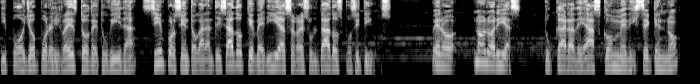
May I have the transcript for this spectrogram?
y pollo por el resto de tu vida, 100% garantizado que verías resultados positivos. Pero no lo harías tu cara de asco me dice que no.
